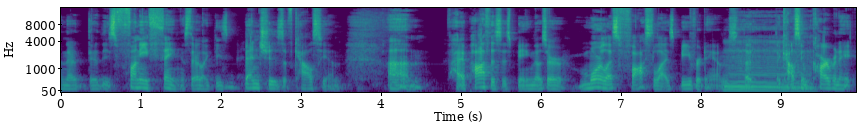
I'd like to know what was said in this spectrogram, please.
and they're they're these funny things. They're like these benches of calcium, um, hypothesis being those are more or less fossilized beaver dams mm. that the calcium carbonate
